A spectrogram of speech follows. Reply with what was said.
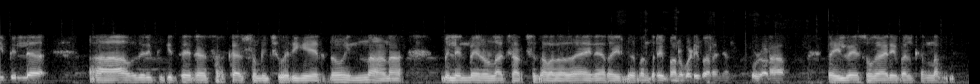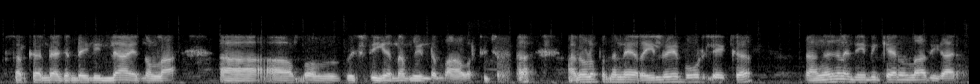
ഈ ബില്ല് അവതരിപ്പിക്കുന്നതിന് സർക്കാർ ശ്രമിച്ചു വരികയായിരുന്നു. ഇന്നാണ് ബില്ലിന്മേലുള്ള ചർച്ച നടന്നത്. അതിന് റെയിൽവേ മന്ത്രി മറുപടി പറഞ്ഞപ്പോഴാണ് റെയിൽവേ സ്വകാര്യവൽക്കരണം സർക്കാരിന്റെ അജണ്ടയിൽ ഇല്ല എന്നുള്ള വിശദീകരണം വീണ്ടും ആവർത്തിച്ചത്. അതോടൊപ്പം തന്നെ റെയിൽവേ ബോർഡിലേക്ക് അംഗങ്ങളെ നിയമിക്കാനുള്ള അധികാരം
